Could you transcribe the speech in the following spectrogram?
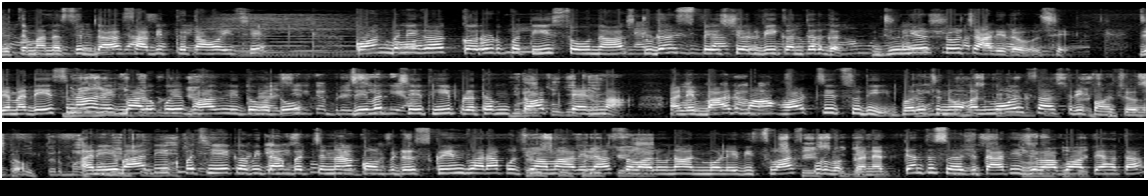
જ તેમાં નસીબદાર સાબિત થતા હોય છે. કોન બનેગા કરોડપતિ શોના સ્ટુડન્ટ સ્પેશિયલ વીક અંતર્ગત જુનિયર શો ચાલી રહ્યો છે જેમાં દેશના અનેક બાળકોએ ભાગ લીધો હતો જે વચ્ચેથી પ્રથમ ટોપ ટેનમાં અને બાદમાં હોટ સીટ સુધી ભરૂચનો અનમોલ શાસ્ત્રી પહોંચ્યો હતો અને એ બાદ એક પછી એક અમિતાભ બચ્ચનના કોમ્પ્યુટર સ્ક્રીન દ્વારા પૂછવામાં આવેલા સવાલોના અનમોલે વિશ્વાસપૂર્વક અને અત્યંત સહજતાથી જવાબો આપ્યા હતા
